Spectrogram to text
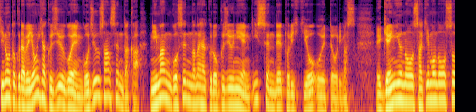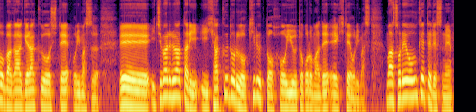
昨日と比べ415円53銭高2万5762円1銭で取引を終えております。原油の先物相場が下落をしております、えー、1バレルあたり100ドルを切るというところまで、え、来ております、まあ、それを受けてですね、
